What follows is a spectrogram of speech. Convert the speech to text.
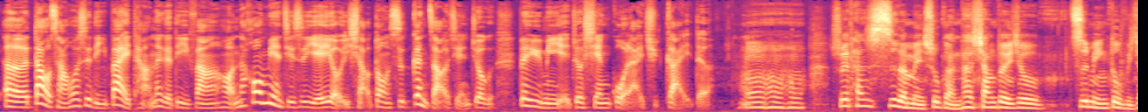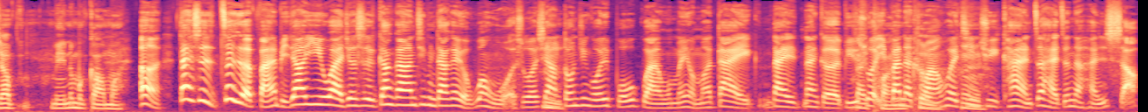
呃道场或是礼拜堂那个地方哈，那后面其实也有一小栋是更早以前就贝聿铭也就先过来去盖的。嗯哼哼，所以它是私人美术馆，它相对就。知名度比较没那么高吗？嗯，但是这个反而比较意外，就是刚刚金明大概有问我说，像东京国立博物馆，我们有没有带带那个，比如说一般的团会进去看，这还真的很少，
